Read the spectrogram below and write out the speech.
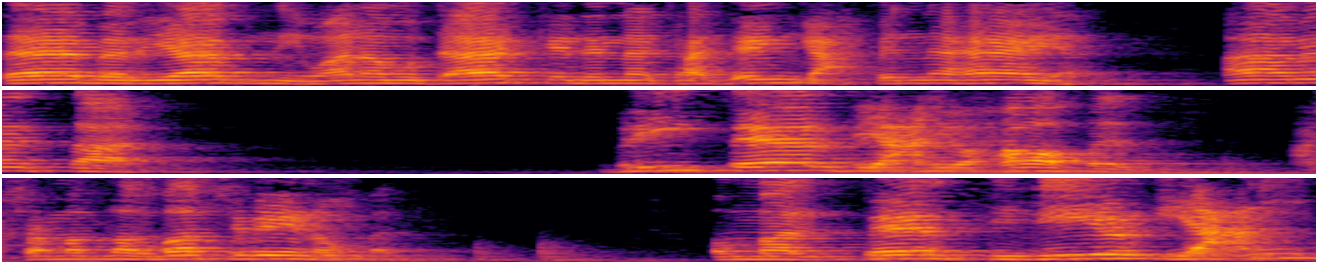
ثابر يا ابني وأنا متأكد إنك هتنجح في النهاية. آه مستر. preserve يعني يحافظ عشان ما تلخبطش بينهم بس. أمال persevere يعني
